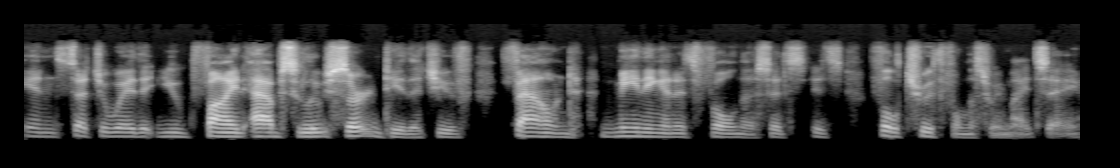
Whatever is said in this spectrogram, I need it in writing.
in such a way that you find absolute certainty that you've found meaning in its fullness, its its full truthfulness, we might say.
